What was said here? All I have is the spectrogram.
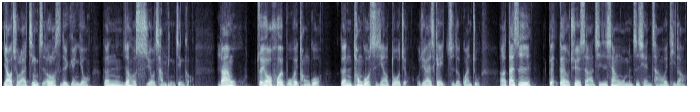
要求来禁止俄罗斯的原油跟任何石油产品进口。当然，最后会不会通过？跟通过时间要多久？我觉得还是可以值得关注。呃，但是更更有趣的是啊，其实像我们之前常会提到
